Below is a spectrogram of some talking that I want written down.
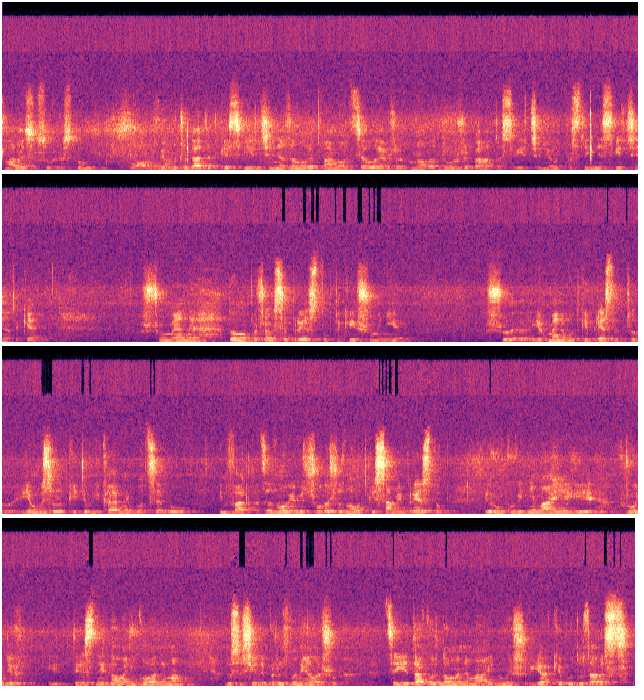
Слава Ісусу Христу! Я хочу дати таке свідчення за молитвами отця Олега. Я вже мала дуже багато свідчень. От останнє свідчення таке, що в мене вдома почався приступ, такий, що мені, що як в мене був такий приступ, то я мусила йти в лікарню, бо це був інфаркт. Це знову я відчула, що знову такий самий приступ, і руку віднімає, і в грудях і тисне, і вдома нікого нема. До сусіди перезвонила, щоб це її також вдома немає. І думаю, що як я буду зараз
